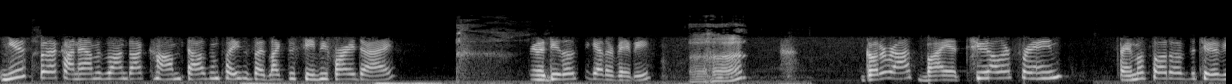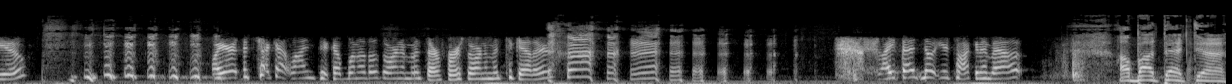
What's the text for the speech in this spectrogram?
used book on Amazon.com, Thousand Places I'd Like to See Before I Die. We're going to do those together, baby. Uh-huh. Go to Ross, buy a $2 frame, frame a photo of the two of you. While you're at the checkout line, pick up one of those ornaments, our first ornament together. Write that note you're talking about. How about that? Uh,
